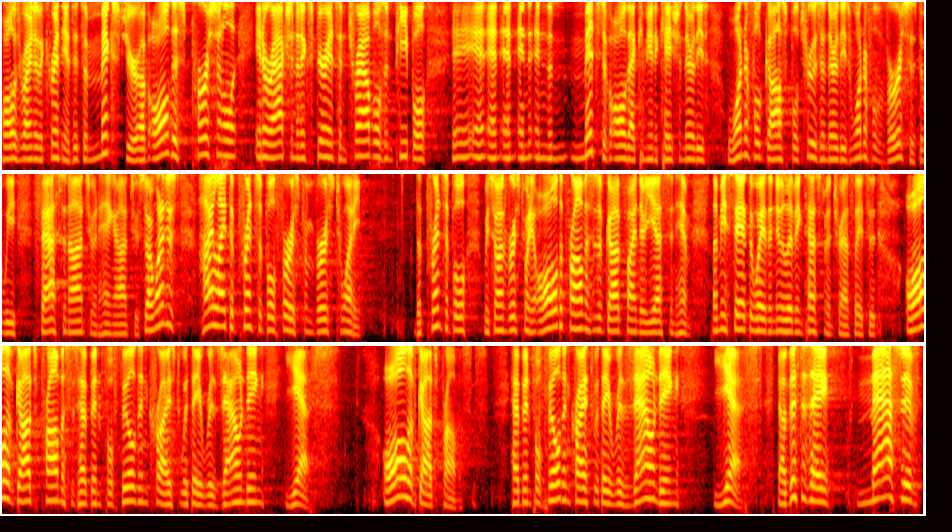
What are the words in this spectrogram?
Paul is writing to the Corinthians. It's a mixture of all this personal interaction and experience and travels and people. And, and, and, and in the midst of all that communication, there are these wonderful gospel truths and there are these wonderful verses that we fasten onto and hang on to. So I want to just highlight the principle first from verse 20. The principle we saw in verse 20 all the promises of God find their yes in Him. Let me say it the way the New Living Testament translates it all of God's promises have been fulfilled in Christ with a resounding yes. All of God's promises have been fulfilled in Christ with a resounding yes. Now, this is a massive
